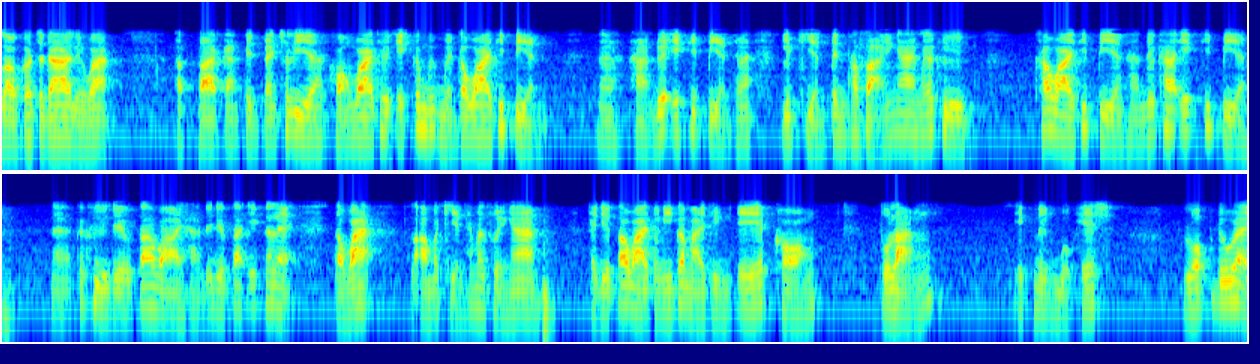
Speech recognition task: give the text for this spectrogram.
เราก็จะได้เลยว่า อัตราการเปลี่ยนแปลงเฉลี่ยของ y เท่า x ก็เหมือนกับ y ที่เปลี่ยน นะหารด้วย x ที่เปลี่ยนใช่ไหมหรือเขียนเป็นภาษาง่ายๆมันก็คือค่า y ที่เปลี่ยนหารด้วยค่า x ที่เปลี่ยนนะก็คือเดลต้า y หารด้วยเดลต้า x นั่นแหละ แต่ว่าเราเอามาเขียนให้มันสวยงามไอเดลต้า y ตรงนี้ก็หมายถึง f ของตัวหลัง x 1บวก h ลบด้วย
